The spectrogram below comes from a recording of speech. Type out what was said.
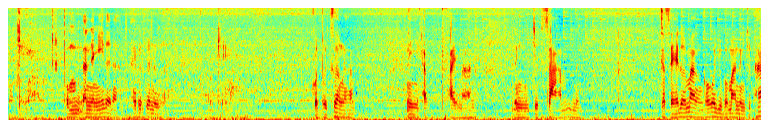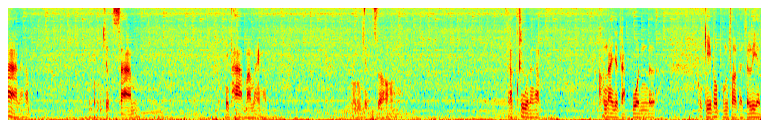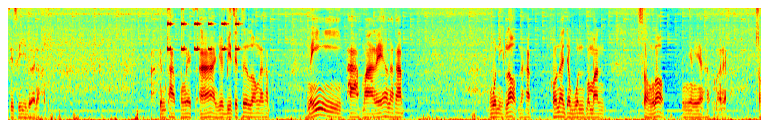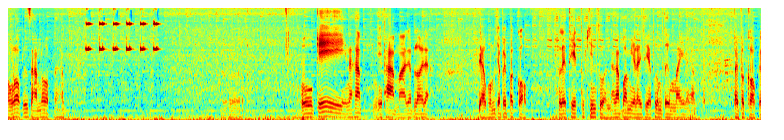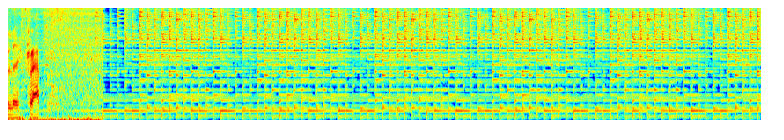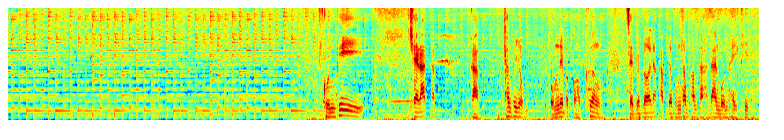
โอเค ผมดันอย่างนี้เลยนะครับ ให้เพื่อนๆดูนะโอเค กดเปิดเครื่องนะครับ นี่ครับ ไฟมาหนึ่งจุดสามหนึ่งกระแสโดยมากของเขาก็อยู่ประมาณหนึ่งจุดห้านะครับหนึ่งจุดสา มีภาพมาไหมครับหนึ่งจุดสองสักครู่นะครับเขาน่าจะดับวนเลยเมื่อกี้เพราะผมถอดแบตเตอรี่ RTC ด้วยนะครับขึ้นภาพครั้งแรกอ่า USB setter ลองนะครับ นี่ภาพมาแล้วนะครับ วนอีกรอบนะครับเขาน่าจะวนประมาณสองรอบอย่างเงี้ยครับมาเนี่ยสองรอบหรือสามรอบนะครับ เคนะครับมีภาพมาเรียบร้อยแล้ว เดี๋ยวผมจะไปประกอบและเทสทุกชิ้นส่วนนะครับ ว่ามีอะไรเสียเพิ่มเติมไหมนะครับ ไปประกอบกันเลยครับ คุณพี่ชัยรัตน์ครับกับท่านผู้ชมผมได้ประกอบเครื่องเสร็จเรียบร้อยแล้วครับเดี๋ยวผมทำความสะอาดด้านบนให้อีกทีนึง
